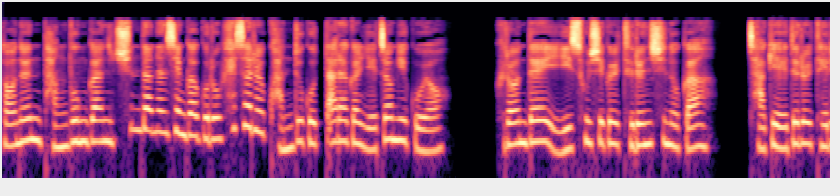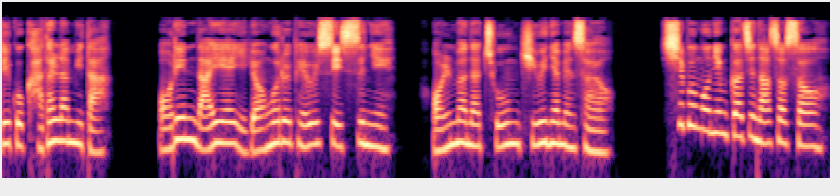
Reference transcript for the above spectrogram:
저는 당분간 쉰다는 생각으로 회사를 관두고 따라갈 예정이고요. 그런데 이 소식을 들은 신우가 자기 애들을 데리고 가달랍니다. 어린 나이에 영어를 배울 수 있으니 얼마나 좋은 기회냐면서요. 시부모님까지 나서서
